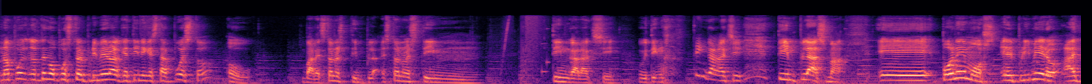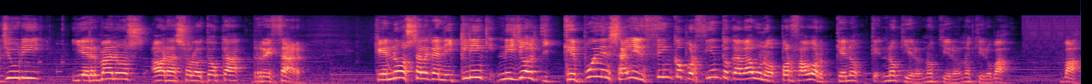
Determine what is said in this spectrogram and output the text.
no, tengo puesto el primero al que tiene que estar puesto. Oh. Vale, esto no es Team, esto no es team, team Galaxy. Uy, team, team Galaxy. Team Plasma. Eh, ponemos el primero a Yuri y hermanos, ahora solo toca rezar que no salga ni Clink ni Jolty, que pueden salir 5% cada uno. Por favor, que no, que no quiero, no quiero, no quiero, va, va.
